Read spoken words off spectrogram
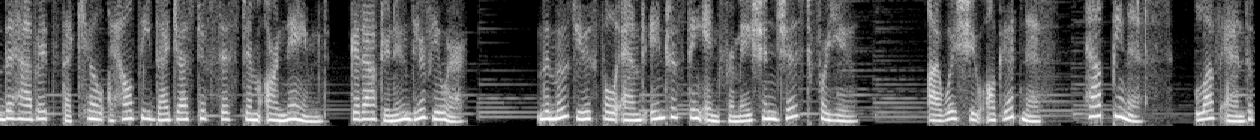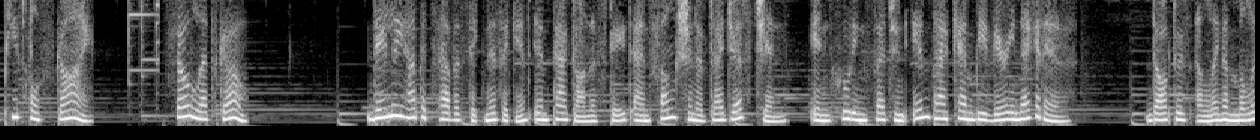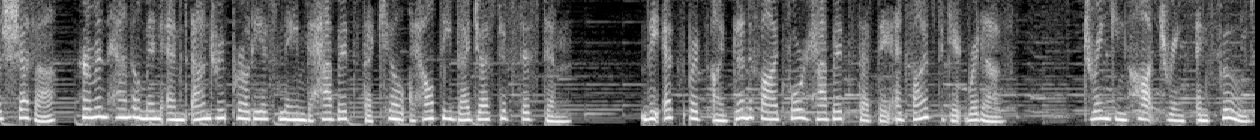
The habits that kill a healthy digestive system are named. Good afternoon dear viewer. The most useful and interesting information just for you. I wish you all goodness, happiness, love and a peaceful sky. So let's go. Daily habits have a significant impact on the state and function of digestion, including such an impact can be very negative. Doctors Elena Milasheva, Herman Handelman and Andrew Proteus named the habits that kill a healthy digestive system. The experts identified four habits that they advise to get rid of. Drinking hot drinks and food.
